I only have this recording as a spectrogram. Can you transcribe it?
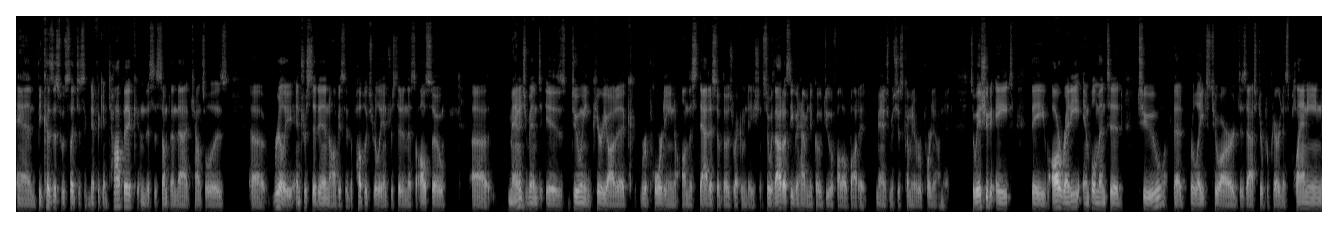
And because this was such a significant topic, and this is something that council is uh, really interested in, obviously the public's really interested in this also. Uh, management is doing periodic reporting on the status of those recommendations. So without us even having to go do a follow up audit, management's just coming and reporting on it. So we issued eight. They've already implemented two that relates to our disaster preparedness planning,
